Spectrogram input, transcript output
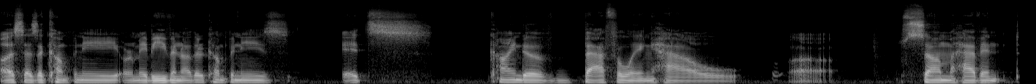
us as a company, or maybe even other companies, it's kind of baffling how uh, some haven't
